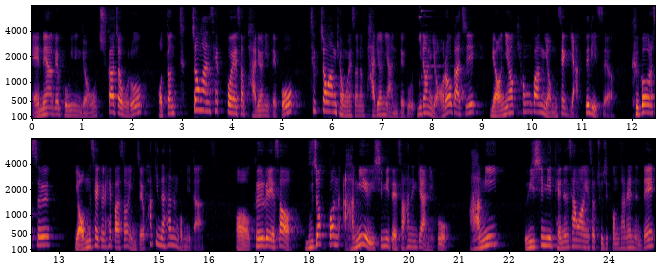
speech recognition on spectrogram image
애매하게 보이는 경우 추가적으로 어떤 특정한 세포에서 발현이 되고 특정한 경우에서는 발현이 안 되고 이런 여러 가지 면역 형광 염색 약들이 있어요. 그것을 염색을 해봐서 이제 확인을 하는 겁니다. 어, 그래서 무조건 암이 의심이 돼서 하는 게 아니고 암이 의심이 되는 상황에서 조직 검사를 했는데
